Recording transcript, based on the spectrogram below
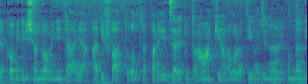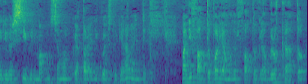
del Covid-19 in Italia ha di fatto, oltre a paralizzare tutta la macchina lavorativa generale con danni irreversibili, ma non siamo qui a parlare di questo chiaramente, ma di fatto parliamo del fatto che ha bloccato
